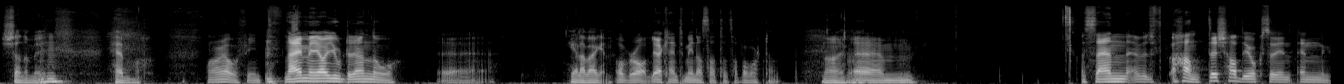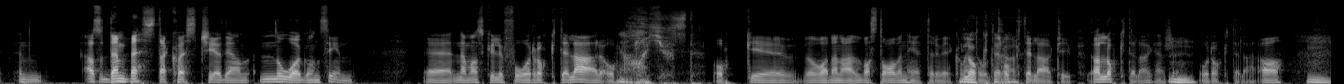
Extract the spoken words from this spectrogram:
känna mig Mhm. hemma. Ja det var fint Nej men jag gjorde den nog eh, Hela vägen? overall Jag kan inte minnas att jag tappade bort den Nej. Ehm, Sen, eh, Hunters hade ju också en, en, en Alltså den bästa questkedjan någonsin eh, När man skulle få Rock Delar och, Ja, just det. Och eh, vad, den, an- vad staven heter, det kommer jag inte ihåg. Lockdelar. Typ Ja, Lockdelar kanske, Mm. och Rockdelar, ja Mm.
